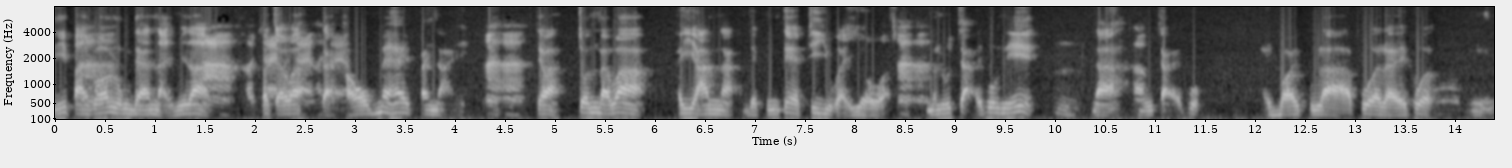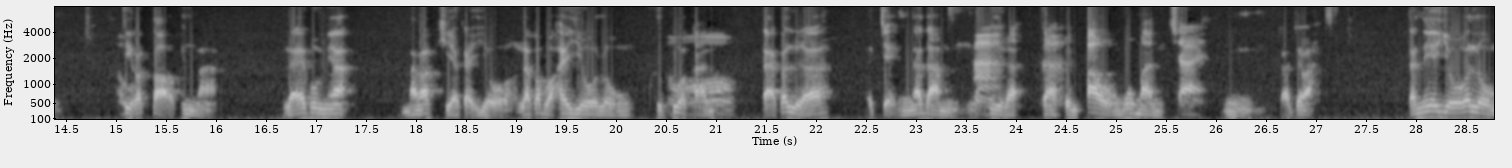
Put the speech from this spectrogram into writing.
นี้ไปอ่า เพราะว่าลงแดนไหนไม่ได้อ่าเข้าใจว่าแต่เขาไม่ให้ไปไหนอ่าอ่าใช่ป่ะจนแบบว่าไอ้ยันน่ะ เด็กกรุงเทพที่อยู่กับไอโยอะอ่าอ่ามันรู้จักไอ้พวกนี้อืม นะครับ รู้จักไอ้พวก ไอ้บอยกุลาพวกอะไรพวก อืม ที่เขาต่อขึ้นมา และไอ้พวกเนี้ย มันก็เคลียร์กับไอ้โย แล้วก็บอกให้โยลงคือพวกกัน อ๋อแต่ก็เหลือไอ้ เจ๋งหน้าดำเหลืออ่าพี่ละจะอ่า เป็นเป้าของพวกมัน ใช่ อืมเข้าใจป่ะแต่นี่ไอ้โยก็ลง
